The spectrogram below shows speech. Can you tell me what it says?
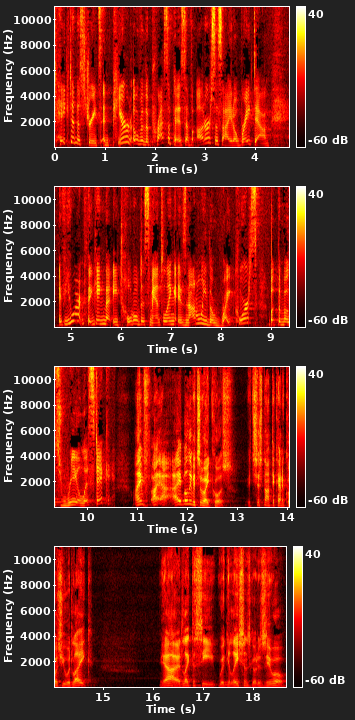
take to the streets and peered over the precipice of utter societal breakdown. If you aren't thinking that a total dismantling is not only the right course, but the most realistic, I'm, I, I believe it's the right course. It's just not the kind of course you would like. Yeah, I'd like to see regulations go to zero.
